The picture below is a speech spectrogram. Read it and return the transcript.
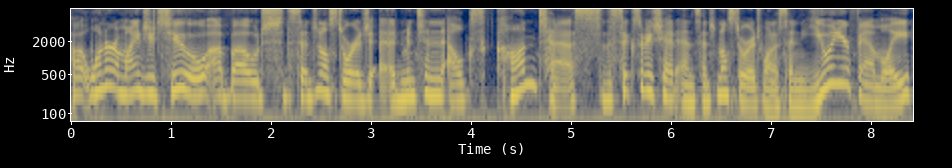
Uh, want to remind you, too, about the Sentinel Storage Edmonton Elks contest. The 630 CHED and Sentinel Storage want to send you and your family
